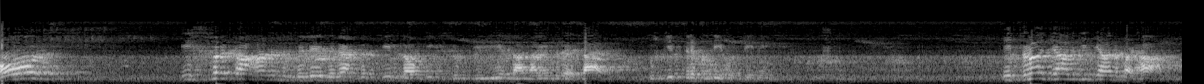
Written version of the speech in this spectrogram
और ईश्वर का आनंद मिले बिना व्यक्ति लौकिक सुख के लिए लालायित रहता है, उसकी तृप्ति होती नहीं। इतना ज्ञान विज्ञान बढ़ा,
